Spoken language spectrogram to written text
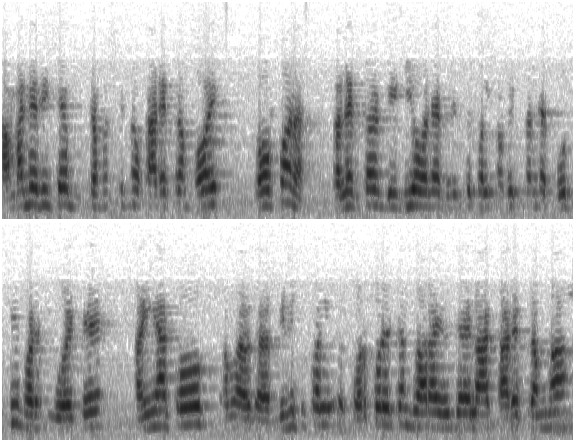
સામાન્ય રીતે મુખ્યમંત્રીનો કાર્યક્રમ હોય તો પણ કલેક્ટર, ડીડીઓ અને પ્રિન્સિપલ કમિશનરને પૂરતી મળતી હોય છે. અહીંયા તો મ્યુનિસિપલ કોર્પોરેશન દ્વારા યોજાયેલા આ કાર્યક્રમમાં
